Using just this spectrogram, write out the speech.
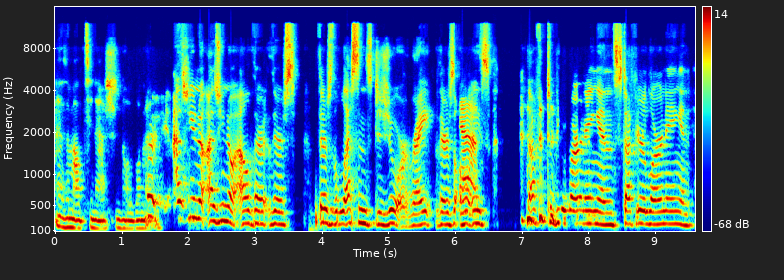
as a multinational woman. As you know as you know Elle there, there's there's the lessons du jour right? There's yes. always stuff to be learning and stuff you're learning. And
